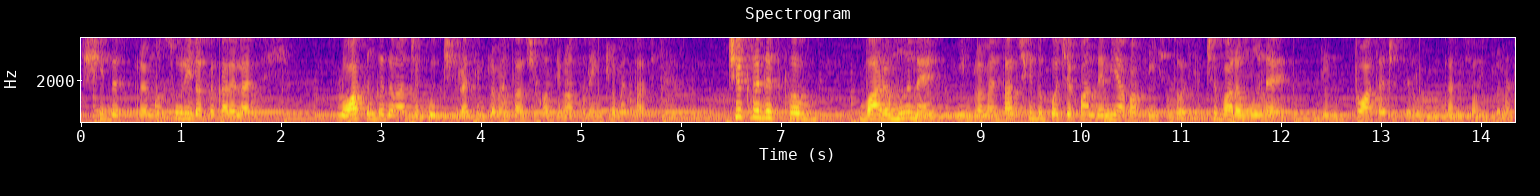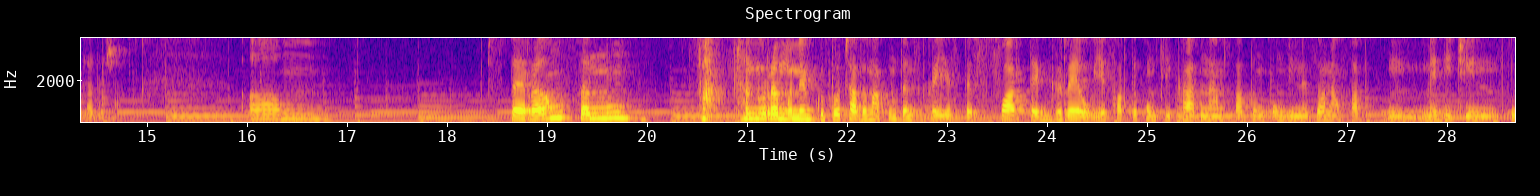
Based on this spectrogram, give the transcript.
și despre măsurile pe care le-ați luat încă de la început și le-ați implementat și continuați să le implementați. Ce credeți că va rămâne implementat și după ce pandemia va fi istorie? Ce va rămâne din toate aceste lucruri care s-au implementat deja? Um, sperăm să nu să nu rămânem cu tot ce avem acum pentru că este foarte greu, e foarte complicat. Noi am stat în combinezoane, au stat medicii cu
